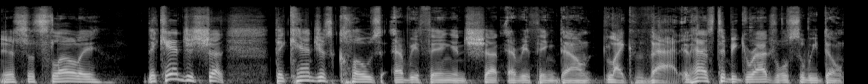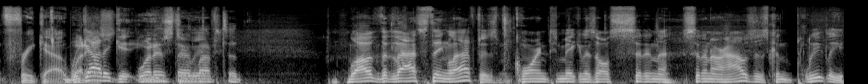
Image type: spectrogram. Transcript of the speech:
it's it's slowly. They can't just shut. They can't just close everything and shut everything down like that. It has to be gradual, so we don't freak out. we got to get What used is there to it. left to. Well, the last thing left is quarantine, making us all sit in a, sit in our houses completely.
